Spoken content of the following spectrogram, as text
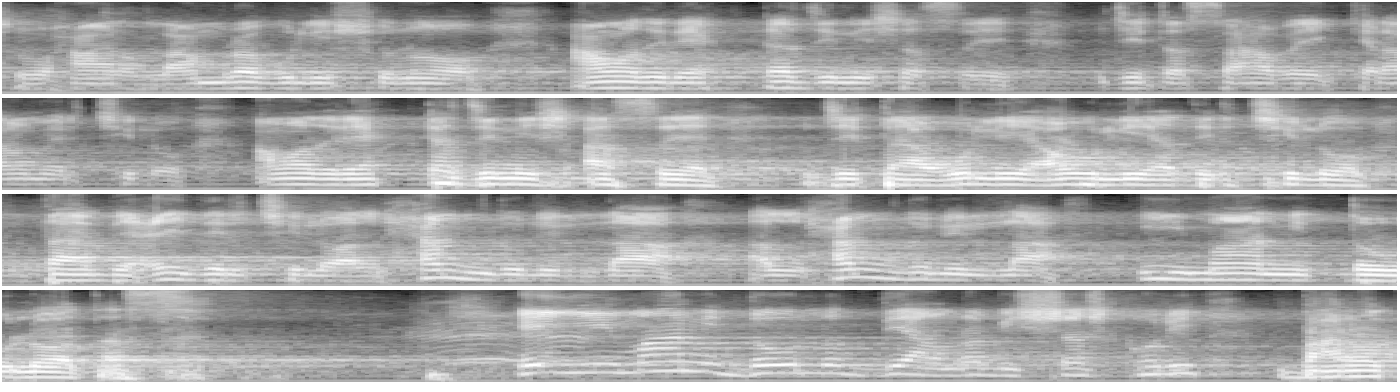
সোহান আমরা বলি শোনো, আমাদের একটা জিনিস আছে যেটা সাহাবাই কেরামের ছিল, আমাদের একটা জিনিস আছে যেটা অলি আউলিয়াদের ছিল, তাবেঈদের ছিল, আলহামদুলিল্লাহ আলহামদুলিল্লাহ ইমানি দৌলত আছে। এই ইমানি দৌলত দিয়ে আমরা বিশ্বাস করি, ভারত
